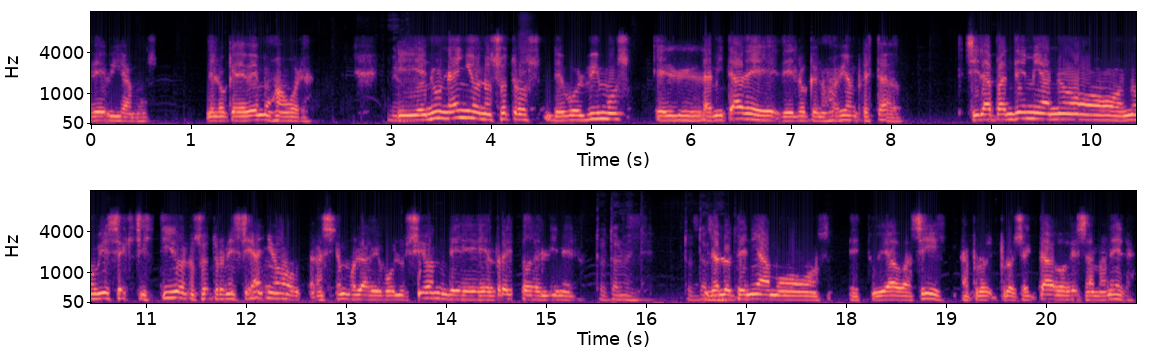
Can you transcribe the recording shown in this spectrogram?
debíamos, de lo que debemos ahora. Y en un año nosotros devolvimos la mitad de, lo que nos habían prestado. Si la pandemia no, no hubiese existido, nosotros en ese año hacíamos la devolución del resto del dinero. Totalmente. Ya lo teníamos estudiado así, proyectado de esa manera.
